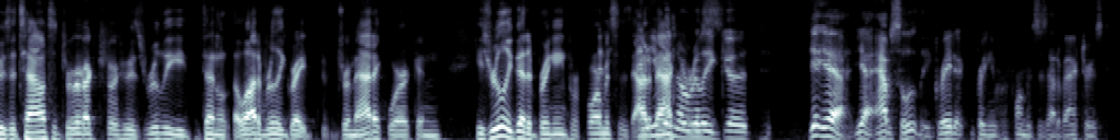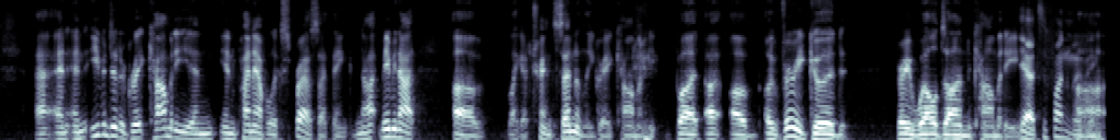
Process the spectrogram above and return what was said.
who's a talented director who's really done a lot of really great dramatic work, and he's really good at bringing performances out and of even actors. a really good yeah yeah yeah absolutely great at bringing performances out of actors uh, and and even did a great comedy in in pineapple express i think not maybe not uh like a transcendently great comedy but a, a, a very good very well done comedy Yeah, it's a fun movie. uh,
